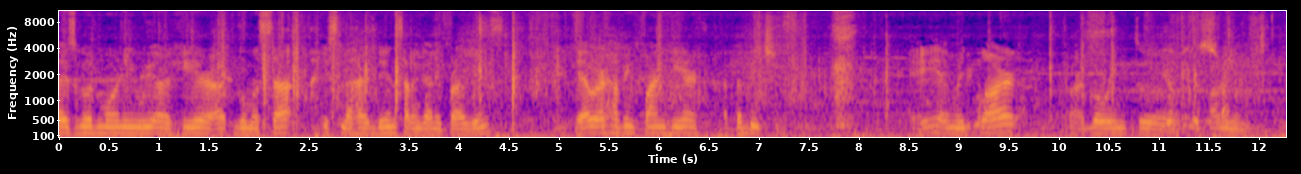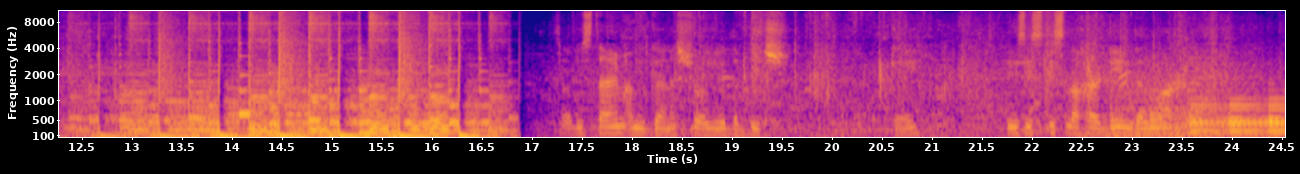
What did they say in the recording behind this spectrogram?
guys, good morning. We are here at Gumasa, Isla Hardin, Sarangani Province. Yeah, we're having fun here at the beach. Okay, I'm with Clark. We're going to swim. So this time I'm gonna show you the beach. Okay, this is Isla Hardin del Mar.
